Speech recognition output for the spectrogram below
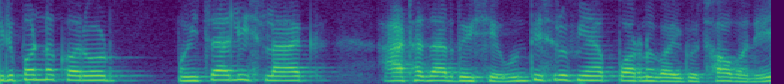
त्रिपन्न करोड पैँचालिस लाख आठ हजार दुई सय उन्तिस रुपियाँ पर्न गएको छ भने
